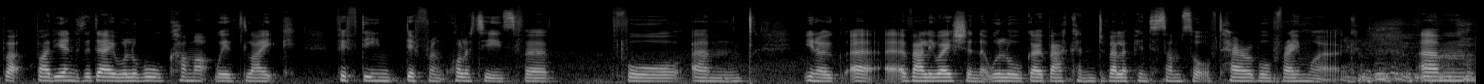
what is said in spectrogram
but by the end of the day, we'll have all come up with like 15 different qualities for, for, um, you know, uh, evaluation that we'll all go back and develop into some sort of terrible framework. Um,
